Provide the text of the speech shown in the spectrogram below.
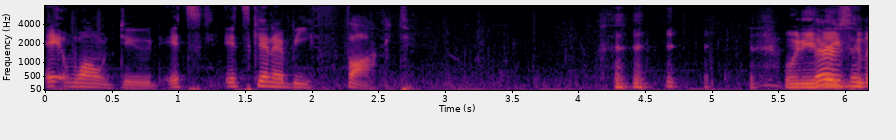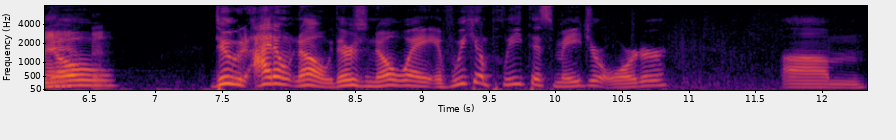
It won't, dude. It's it's going to be fucked. What do you There's think's gonna no happen? Dude, I don't know. There's no way if we complete this major order um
